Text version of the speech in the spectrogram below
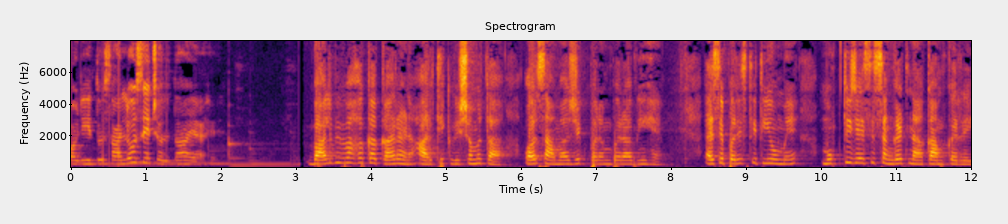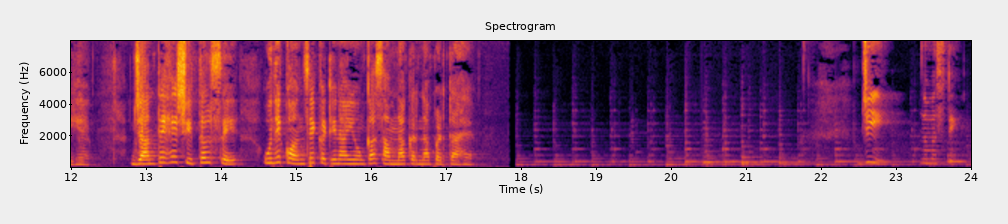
और ये तो सालों से चलता आया है। बाल विवाह का कारण आर्थिक विषमता और सामाजिक परंपरा भी है। ऐसे परिस्थितियों में मुक्ति जैसी संगठना काम कर रही है। जानते हैं शीतल से उन्हें कौन से कठिनाइयों का सामना करना पड़ता है। जी नमस्ते।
